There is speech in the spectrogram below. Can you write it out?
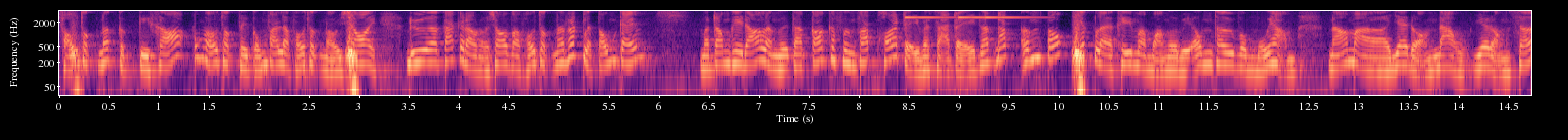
phẫu thuật nó cực kỳ khó. Muốn phẫu thuật thì cũng phải là phẫu thuật nội soi. Đưa các cái đầu nội soi vào phẫu thuật nó rất là tốn kém. Mà trong khi đó là người ta có cái phương pháp hóa trị và xạ trị nó đáp ứng tốt. Nhất là khi mà mọi người bị ung thư vùng mũi họng. Nó mà giai đoạn đầu, giai đoạn sớm.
